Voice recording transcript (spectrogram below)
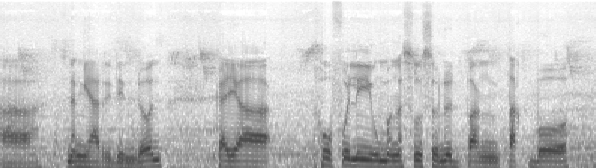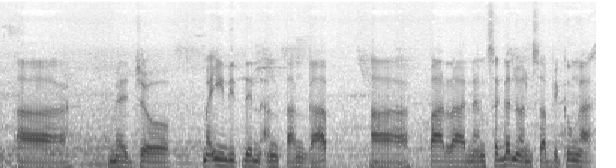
uh, nangyari din doon. Kaya hopefully yung mga susunod pang takbo uh, medyo mainit din ang tanggap uh, para nang sa ganon sabi ko nga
